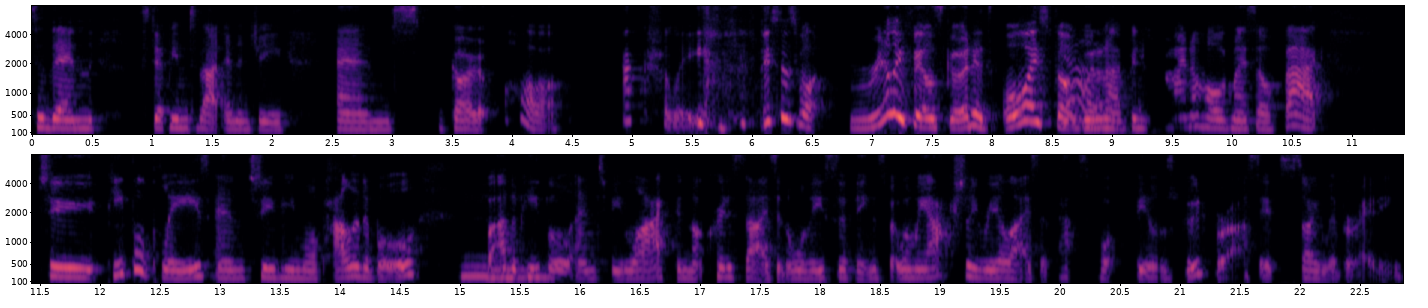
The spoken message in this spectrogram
to then step into that energy and go, oh, actually, this is what really feels good. It's always felt yeah. good. And I've been trying to hold myself back to people please and to be more palatable mm. for other mm. people and to be liked and not criticized and all of these sort of things. But when we actually realize that that's what feels good for us, it's so liberating.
